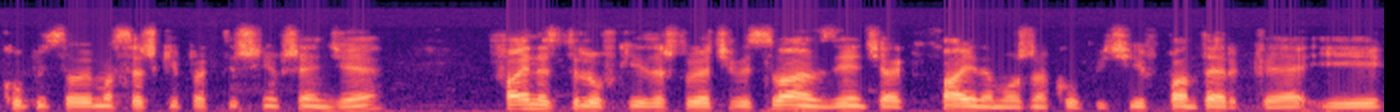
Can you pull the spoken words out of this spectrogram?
kupić sobie maseczki praktycznie wszędzie. Fajne stylówki, zresztą ja ci wysyłałem zdjęcia, jak fajne można kupić i w panterkę, i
